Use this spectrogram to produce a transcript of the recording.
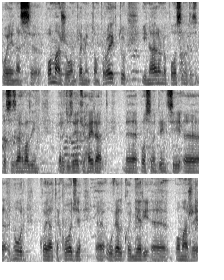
koje nas pomažu u ovom plementom projektu i naravno posebno da se zahvalim preduzeću Hajrat E, poslovnoj jedinici e, NUR koja također e, u velikoj mjeri pomaže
